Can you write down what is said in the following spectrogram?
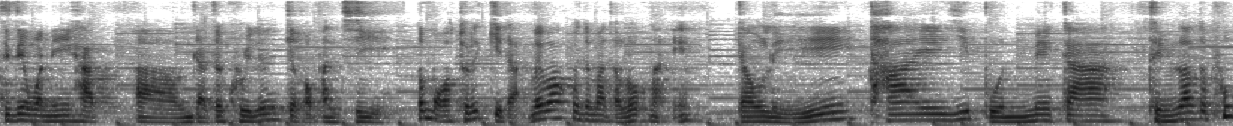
จริงๆ วันนี้ครับออยากจะคุยเรื่องเกี่ยวกับบัญชี ต้องบอกว่าธุรกิจอะไม่ว่าคุณจะมาจากโลกไหน เกาหลี ไทย ญี่ปุ่นอเมริกา ถึงเราจะพูด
